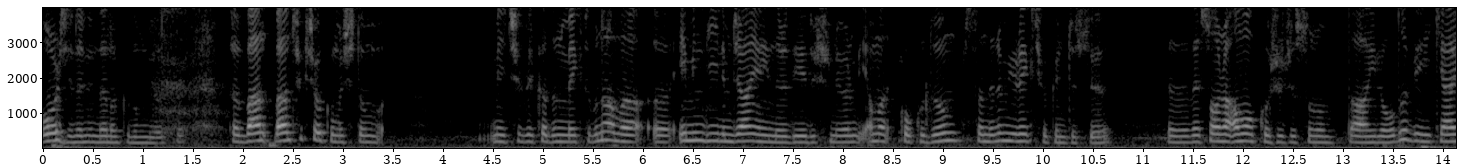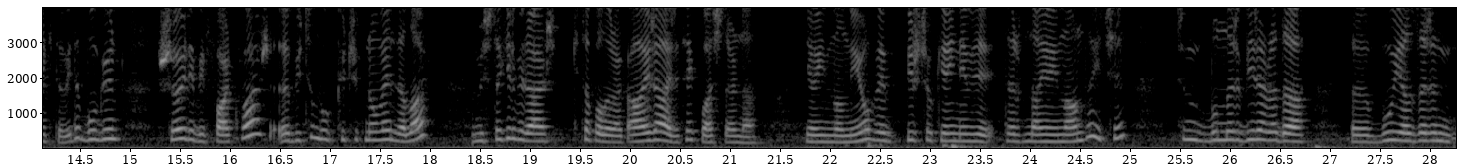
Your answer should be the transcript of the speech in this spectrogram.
Orijinalinden okudum diyorsun. Ben ben Türkçe okumuştum meçhul bir kadının mektubunu ama e, emin değilim can yayınları diye düşünüyorum. Ama okuduğum sanırım Yürek Çöküntüsü e, ve sonra Amok Koşucusu'nun dahil olduğu bir hikaye kitabıydı. Bugün şöyle bir fark var. E, bütün bu küçük novellalar müstakil birer kitap olarak ayrı ayrı tek başlarına yayınlanıyor ve birçok yayın evi tarafından yayınlandığı için tüm bunları bir arada e, bu yazarın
